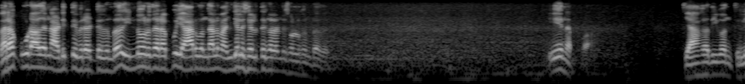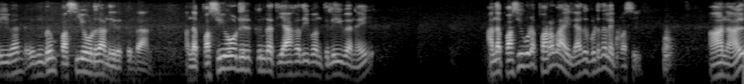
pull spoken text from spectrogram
வரக்கூடாது என்று அடித்து விரட்டுகின்றது இன்னொரு தரப்பு யார் வந்தாலும் அஞ்சலி செலுத்துங்கள் என்று சொல்கின்றது. ஏனப்பா? தியாகதீபன் திலீவன் இன்றும் பசியோடு தான் இருக்கின்றான். அந்த பசியோடு இருக்கின்ற தியாகதீபன் திலீவனை அந்த பசி கூட பரவாயில்லை அது விடுதலை பசி. ஆனால்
